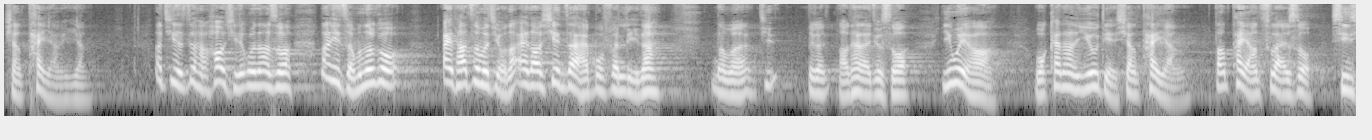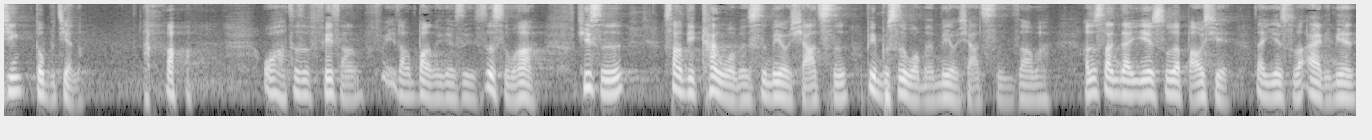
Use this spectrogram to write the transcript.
像太阳一样。那记者就很好奇的问他说，那你怎么能够爱他这么久呢？爱到现在还不分离呢？那么就，那个老太太就说：“因为哈，我看他的优点像太阳，当太阳出来的时候，星星都不见了。”哈哈，哇，这是非常非常棒的一件事情。是什么啊？其实，上帝看我们是没有瑕疵，并不是我们没有瑕疵，你知道吗？而是上帝在耶稣的宝血，在耶稣的爱里面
